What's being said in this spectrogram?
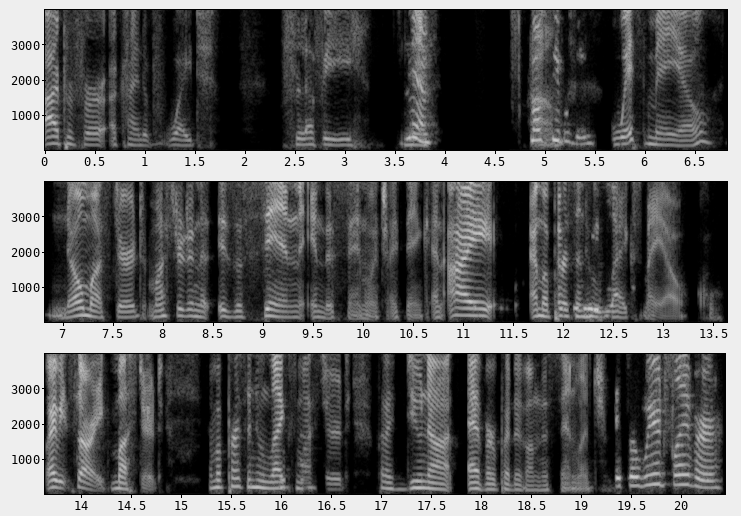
I prefer a kind of white, fluffy. Yeah. Most Um, people do. with mayo, no mustard. Mustard in it is a sin in this sandwich, I think. And I am a person who likes mayo. I mean, sorry, mustard. I'm a person who likes mm-hmm. mustard, but I do not ever put it on this sandwich. It's a weird flavor.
